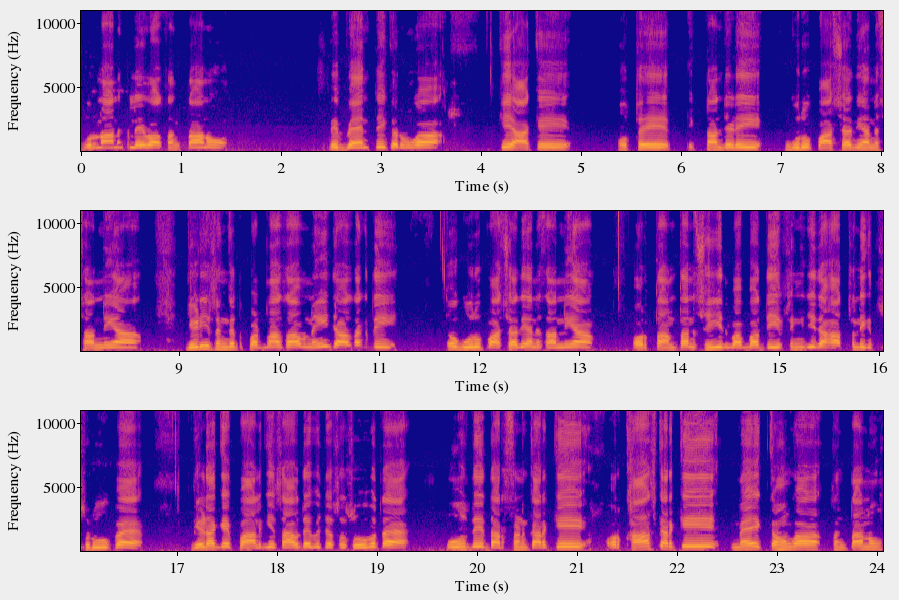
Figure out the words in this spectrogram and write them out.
ਗੁਰੂ ਨਾਨਕ ਲੇਵਾ ਸੰਗਤਾਂ ਨੂੰ ਵੀ ਬੇਨਤੀ ਕਰੂੰਗਾ ਕਿ ਆ ਕੇ ਉੱਥੇ ਇੱਕ ਤਾਂ ਜਿਹੜੀ ਗੁਰੂ ਪਾਤਸ਼ਾਹ ਦੀਆਂ ਨਿਸ਼ਾਨੀਆਂ, ਜਿਹੜੀ ਸੰਗਤ ਪਟਨਾ ਸਾਹਿਬ ਨਹੀਂ ਜਾ ਸਕਦੀ, ਉਹ ਗੁਰੂ ਪਾਤਸ਼ਾਹ ਦੀਆਂ ਨਿਸ਼ਾਨੀਆਂ ਔਰ ਧੰਨ ਧੰਨ ਸ਼ਹੀਦ ਬਾਬਾ ਦੀਪ ਸਿੰਘ ਜੀ ਦਾ ਹੱਥ ਲਿਖਤ ਸਰੂਪ ਹੈ, ਜਿਹੜਾ ਕਿ ਪਾਲਗੀ ਸਾਹਿਬ ਦੇ ਵਿੱਚ ਸੁਸ਼ੋਭਿਤ ਹੈ। ਉਸ ਦੇ ਦਰਸ਼ਨ ਕਰਕੇ ਔਰ ਖਾਸ ਕਰਕੇ ਮੈਂ ਇਹ ਕਹੂੰਗਾ ਸੰਗਤਾਂ ਨੂੰ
